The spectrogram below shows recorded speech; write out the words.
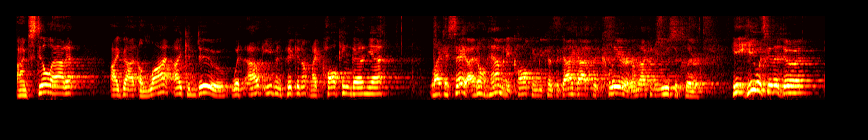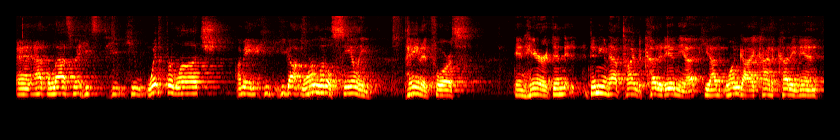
I'm still at it. I've got a lot I can do without even picking up my caulking gun yet. Like I say, I don't have any caulking because the guy got the clear and I'm not going to use the clear. He, he was going to do it and at the last minute he, he, he went for lunch I mean, he, he got one little ceiling painted for us in here. Didn't, didn't even have time to cut it in yet. He had one guy kind of cutting in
